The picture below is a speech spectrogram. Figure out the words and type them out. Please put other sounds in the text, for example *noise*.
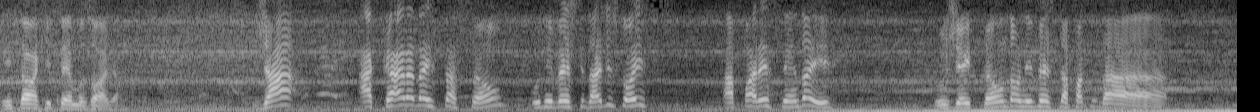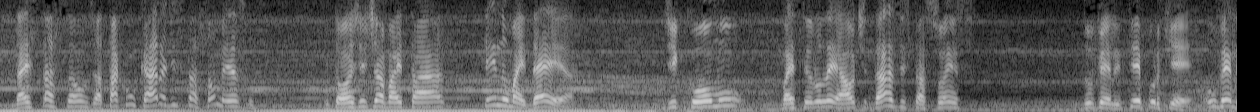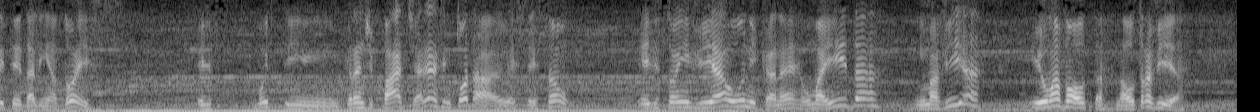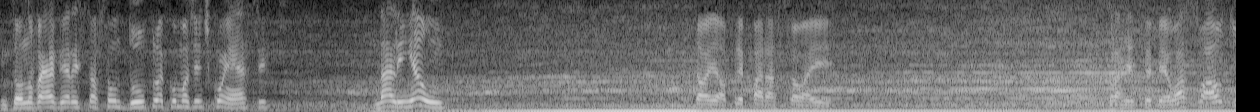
Então aqui temos, olha, já a cara da estação Universidades 2 aparecendo aí. O jeitão da universidade da, da estação, já tá com cara de estação mesmo. Então a gente já vai estar tá tendo uma ideia de como vai ser o layout das estações do VLT, porque o VLT da linha 2, eles muito, em grande parte, aliás, em toda a extensão, eles são em via única, né? Uma ida em uma via e uma volta na outra via. Então não vai haver a estação dupla como a gente conhece na linha 1. Então aí, ó, preparação aí para receber o asfalto.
